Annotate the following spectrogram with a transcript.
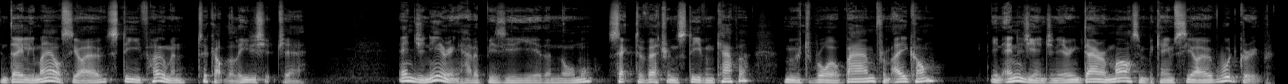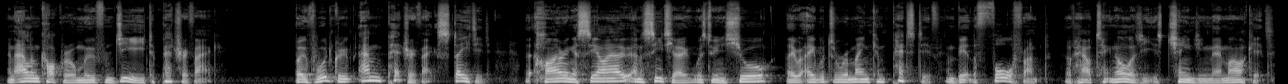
and Daily Mail CIO Steve Homan took up the leadership chair. Engineering had a busier year than normal. Sector veteran Stephen Capper moved to Royal BAM from AECOM. In energy engineering, Darren Martin became CIO of Wood Group, and Alan Cockrell moved from GE to Petrofac. Both Wood Group and Petrofac stated that hiring a CIO and a CTO was to ensure they were able to remain competitive and be at the forefront of how technology is changing their market.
